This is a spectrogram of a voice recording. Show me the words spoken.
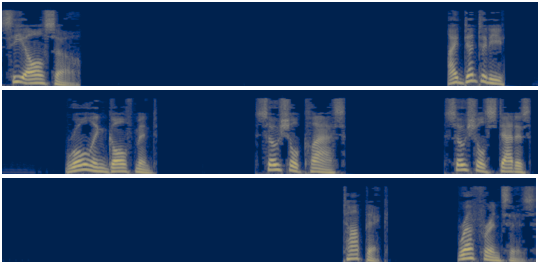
See also Identity Role engulfment Social class Social status. References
